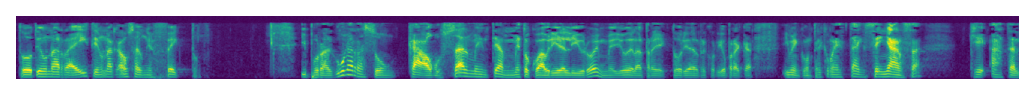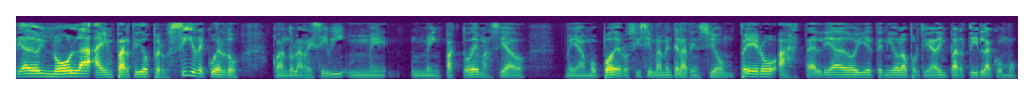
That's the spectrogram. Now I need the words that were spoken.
Todo tiene una raíz, tiene una causa y un efecto. Y por alguna razón, causalmente, a mí me tocó abrir el libro en medio de la trayectoria del recorrido para acá y me encontré con esta enseñanza que hasta el día de hoy no la he impartido, pero sí recuerdo cuando la recibí, me, me impactó demasiado, me llamó poderosísimamente la atención, pero hasta el día de hoy he tenido la oportunidad de impartirla como,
